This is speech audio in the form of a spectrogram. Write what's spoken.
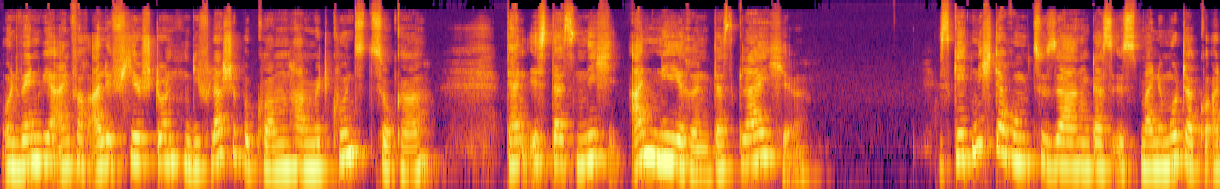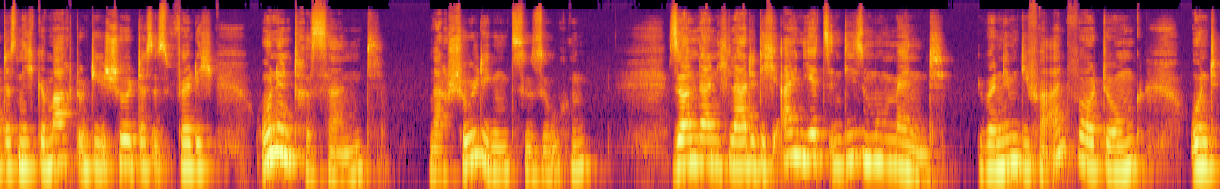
Und wenn wir einfach alle vier Stunden die Flasche bekommen haben mit Kunstzucker, dann ist das nicht annähernd das Gleiche. Es geht nicht darum zu sagen, das ist meine Mutter hat das nicht gemacht und die ist schuld, das ist völlig uninteressant, nach Schuldigen zu suchen, sondern ich lade dich ein, jetzt in diesem Moment, übernimm die Verantwortung und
